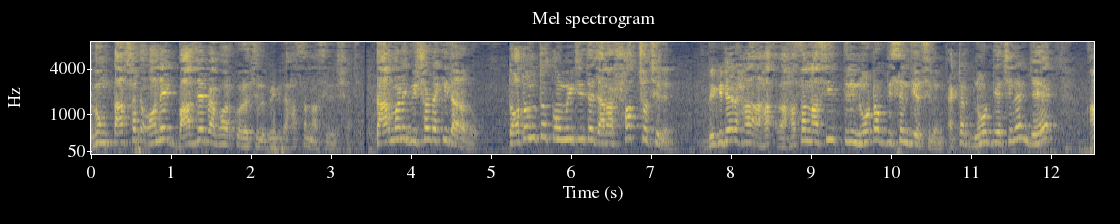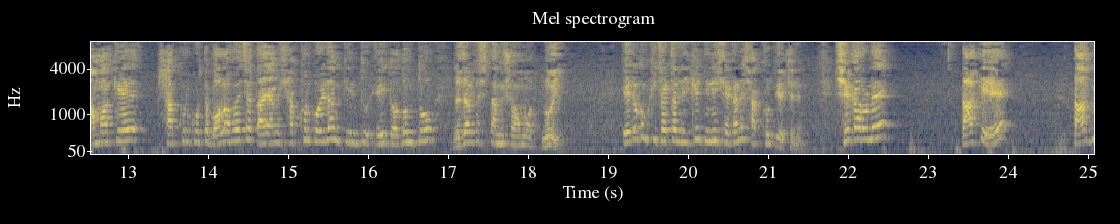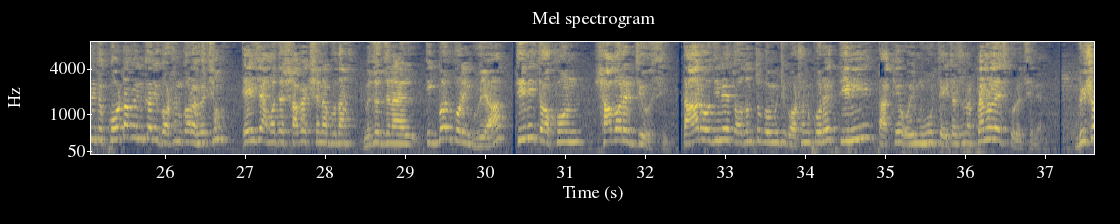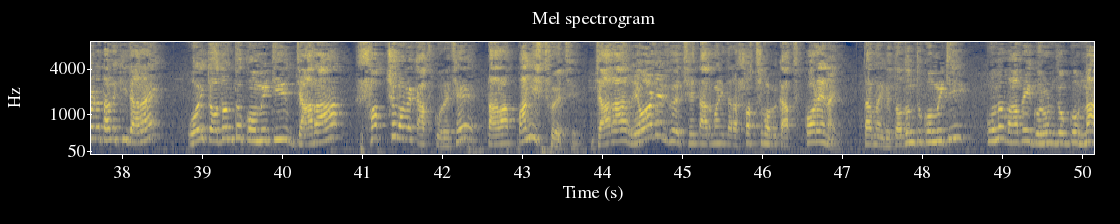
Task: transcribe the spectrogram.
এবং তার সাথে অনেক বাজে ব্যবহার করেছিল ব্রিগেডিয়ার হাসান নাসিরের সাথে। তার মানে বিষয়টা কি দাঁড়াল? তদন্ত কমিটিতে যারা স্বচ্ছ ছিলেন ব্রিগেডিয়ার হাসান নাসির তিনি নোট অফ ডিসেন্ট দিয়েছিলেন। একটা নোট দিয়েছিলেন যে, আমাকে স্বাক্ষর করতে বলা হয়েছে, তাই আমি স্বাক্ষর করিলাম, কিন্তু এই তদন্ত রেজাল্টের সাথে আমি সহমত নই। এরকম কিছু একটা লিখে তিনি সেখানে স্বাক্ষর দিয়েছিলেন। সে কারণে তাকে, তার বিরুদ্ধে কোর্ট অফ ইনকোয়ারি গঠন করা হয়েছে। এই যে আমাদের সাবেক সেনাপ্রধান মেজর জেনারেল ইকবাল করিম ভুইয়া, তিনি তখন সাভারের জিওসি তার অধীনে তদন্ত কমিটি গঠন করে তিনি তাকে ওই মুহূর্তে এটার জন্য প্যানালাইজ করেছিলেন। বিষয়টা তাহলে কি দাঁড়ায়? ওই তদন্ত কমিটির যারা স্বচ্ছভাবে কাজ করেছে, তারা পানিশড হয়েছে। যারা রেওয়ার্ডেড হয়েছে, তার মানে তারা স্বচ্ছভাবে কাজ করে নাই। তার মানে তদন্ত কমিটি কোনোভাবেই গ্রহণযোগ্য না।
